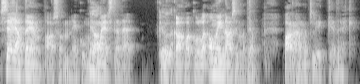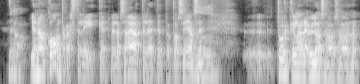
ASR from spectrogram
Se ja tempaus on niin kuin mun mielestä ne Kyllä. kahvakullan ominaisimmat ja parhaimmat liikkeet ehkä. Joo. Ja ne on kontrastiliikkeet. Vielä jos ajattelet, että tosiaan se mm turkkilainen ylösnousu on,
